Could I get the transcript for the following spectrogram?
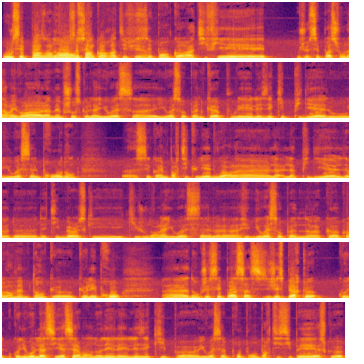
Ou c'est pas encore, Non, c'est pas encore ratifié hein? C'est pas encore ratifié. Et je sais pas si on arrivera à la même chose que la US, euh, US Open Cup ou les, les équipes PDL ou USL Pro. Donc euh, c'est quand même particulier de voir la, la, la PDL de, de- des Timbers qui, qui jouent dans la USL, euh, US Open Cup en même temps que, que les pros. Euh, donc je sais pas ça. J'espère que qu'au niveau de la CSR, à un moment donné, les, les équipes euh, USL Pro pourront participer. Est-ce que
